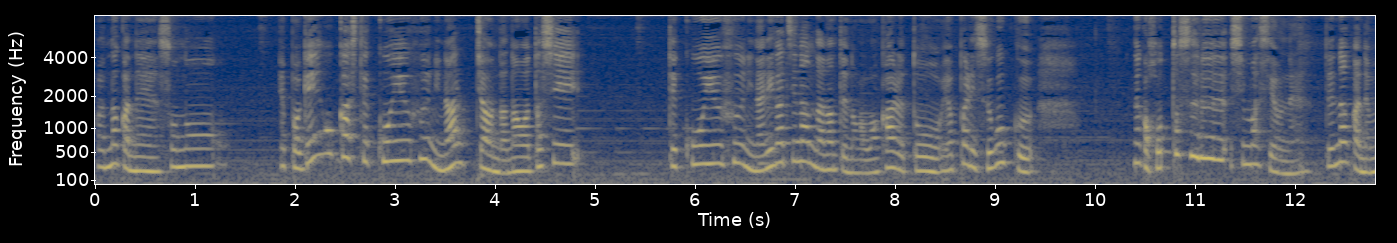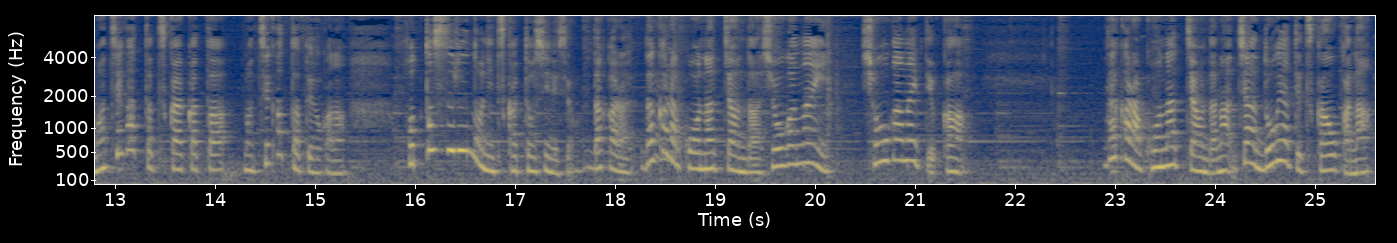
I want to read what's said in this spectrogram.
なんかねそのやっぱ言語化してこういう風になっちゃうんだな私ってこういう風になりがちなんだなっていうのが分かるとやっぱりすごくなんかホッとするしますよね。でなんかね間違った使い方間違ったっていうのかなホッとするのに使ってほしいんですよだからだからこうなっちゃうんだしょうがないしょうがないっていうかだからこうなっちゃうんだな。じゃあどうやって使おうかな。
